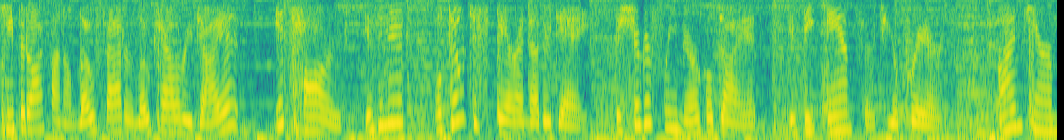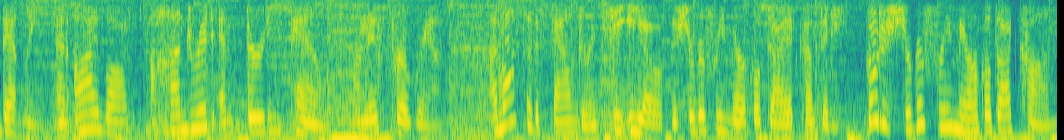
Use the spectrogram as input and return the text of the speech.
keep it off on a low fat or low calorie diet? It's hard, isn't it? Well, don't despair another day. The sugar free miracle diet is the answer to your prayers. I'm Karen Bentley, and I lost 130 pounds on this program. I'm also the founder and CEO of the Sugar Free Miracle Diet Company. Go to sugarfreemiracle.com,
